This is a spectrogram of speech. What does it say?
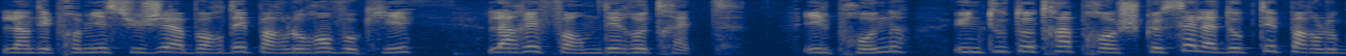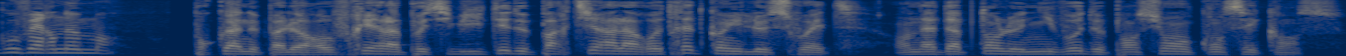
L'un des premiers sujets abordés par Laurent Vauquier, la réforme des retraites. Il prône une toute autre approche que celle adoptée par le gouvernement. Pourquoi ne pas leur offrir la possibilité de partir à la retraite quand ils le souhaitent, en adaptant le niveau de pension en conséquence?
